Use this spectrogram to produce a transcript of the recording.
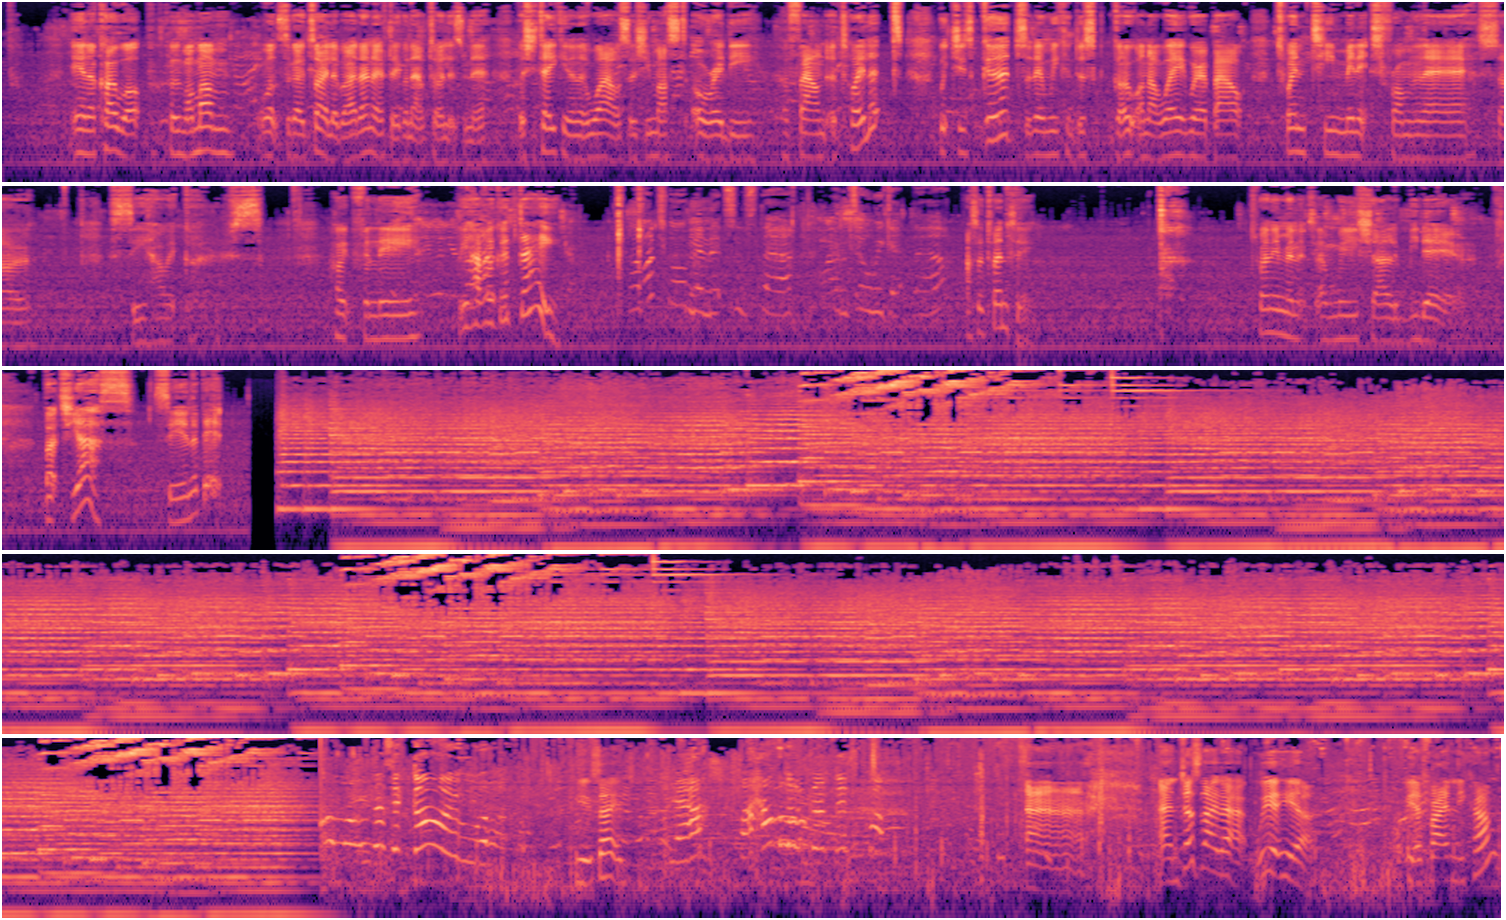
in a co-op because my mum wants to go to toilet, but I don't know if they're gonna have toilets in there. But she's taking it a while, so she must already have found a toilet, which is good. So then we can just go on our way. We're about 20 minutes from there, so see how it goes. Hopefully, we have a good day. How much more minutes is there until we get there? I said 20. 20 minutes and we shall be there. But yes, see you in a bit. Excited? Yeah. But how long does this? Ah. And just like that, we are here. We have finally come.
